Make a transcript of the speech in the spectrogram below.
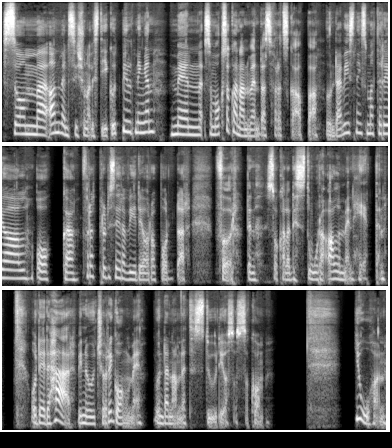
som eh, används i journalistikutbildningen, men som också kan användas för att skapa undervisningsmaterial och eh, för att producera videor och poddar för den så kallade stora allmänheten. Och det är det här vi nu kör igång med under namnet Studio Sossokom. Johan,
